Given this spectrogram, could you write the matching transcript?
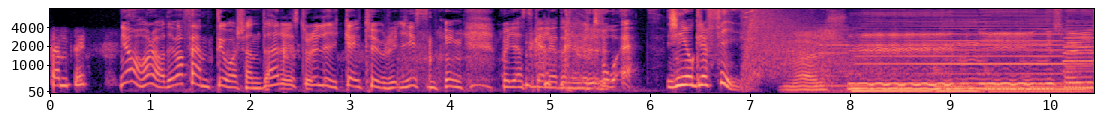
50. Ja, då, det var 50 år sedan. Där står det lika i turgissning. Och Jessica leder nu med 2-1. Geografi. När skymning sig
